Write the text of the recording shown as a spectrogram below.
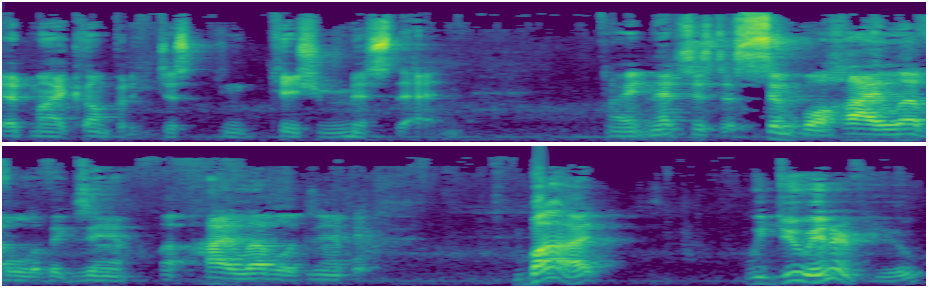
at my company, just in case you missed that. Right? And that's just a simple high level of example, uh, high level example. But we do interview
